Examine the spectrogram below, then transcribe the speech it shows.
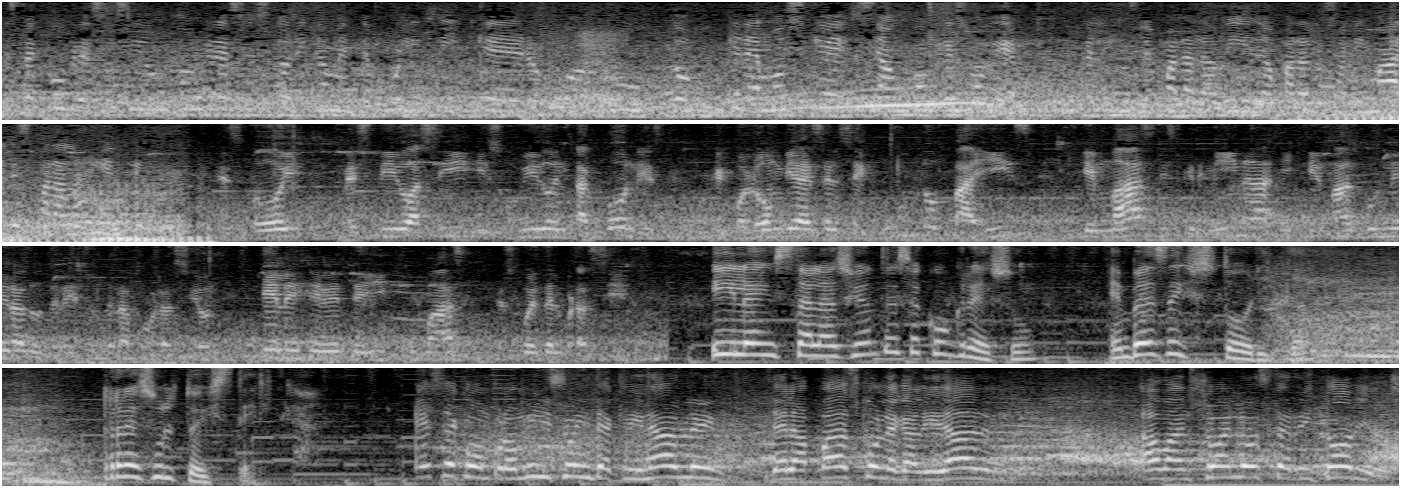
Este congreso ha sido un congreso históricamente politiquero, corrupto. Queremos que sea un congreso abierto, que legisle para la vida, para los animales, para la gente. Estoy vestido así y subido en tacones, que Colombia es el segundo país que más discrimina y que más vulnera los derechos de la población LGBTIQ después del Brasil. Y la instalación de ese congreso, en vez de histórica, resultó histérica. Ese compromiso indeclinable de la paz con legalidad avanzó en los territorios.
